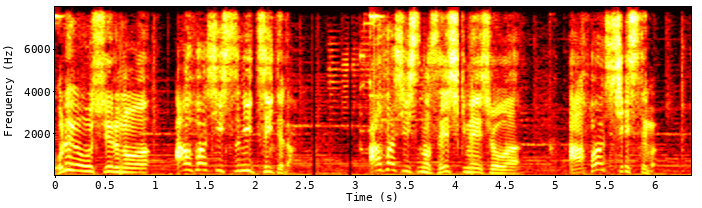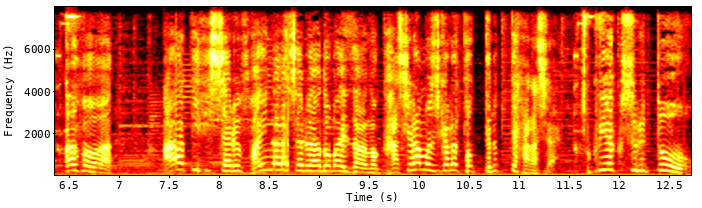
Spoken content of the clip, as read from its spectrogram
俺が教えるのはアファシスについてだ。アファシスの正式名称はアファシステム。アファはアーティフィシャル・ファイナンシャル・アドバイザーの頭文字から取ってるって話だ。直訳すると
